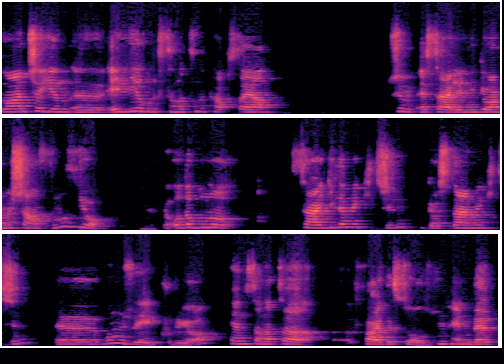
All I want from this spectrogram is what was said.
Doğan Çay'ın e, 50 yıllık sanatını kapsayan tüm eserlerini görme şansımız yok. Ve o da bunu sergilemek için, göstermek için e, bu müzeyi kuruyor. Hem sanata faydası olsun hem de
